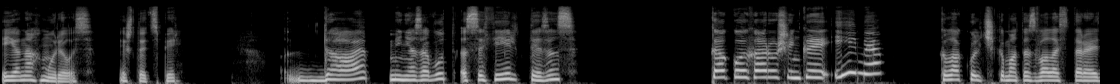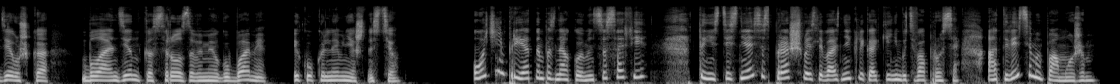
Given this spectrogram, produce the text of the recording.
и я нахмурилась. И что теперь? «Да, меня зовут Софиэль Тезенс». «Какое хорошенькое имя!» Колокольчиком отозвалась вторая девушка, блондинка с розовыми губами и кукольной внешностью. «Очень приятно познакомиться, Софи. Ты не стесняйся, спрашивай, если возникли какие-нибудь вопросы. Ответим и поможем».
